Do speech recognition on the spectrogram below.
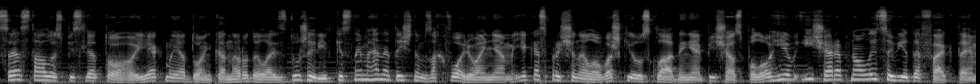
Це сталося після того, як моя донька народилась з дуже рідкісним генетичним захворюванням, яке спричинило важкі ускладнення під час пологів і черепно-лицеві дефекти.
